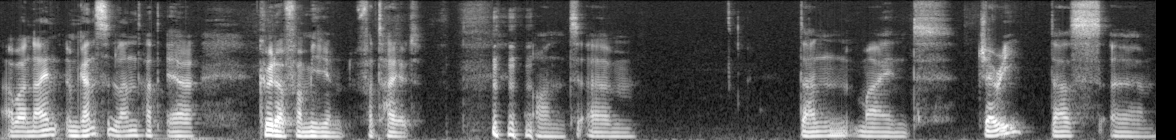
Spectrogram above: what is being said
aber nein, im ganzen Land hat er Köderfamilien verteilt. Und ähm, dann meint Jerry, dass ähm,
